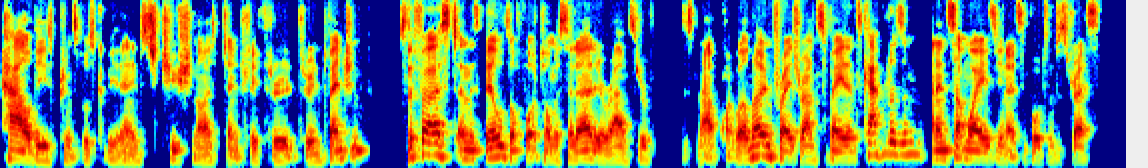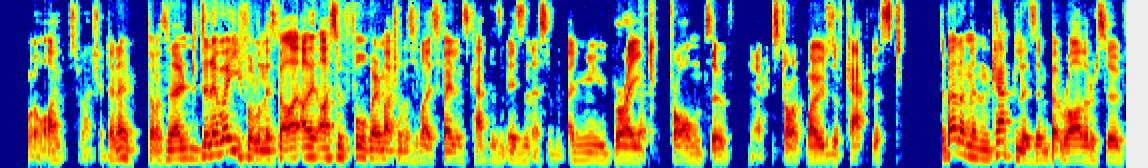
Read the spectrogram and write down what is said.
how these principles could be then institutionalized potentially through through intervention. So the first, and this builds off what Thomas said earlier around sort of this now quite well known phrase around surveillance capitalism, and in some ways, you know, it's important to stress well, I actually I don't know. I don't, know where you fall on this, but I, I, sort of fall very much on the sort of like surveillance capitalism isn't a, sort of a new break from sort of you know, historic modes of capitalist development and capitalism, but rather a sort of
